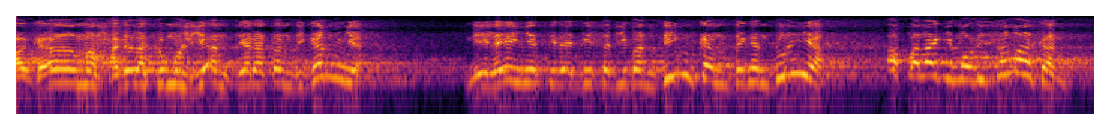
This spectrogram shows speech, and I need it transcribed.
Agama adalah kemuliaan tiada tandingannya. Nilainya tidak bisa dibandingkan dengan dunia. Apalagi mau disamakan.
